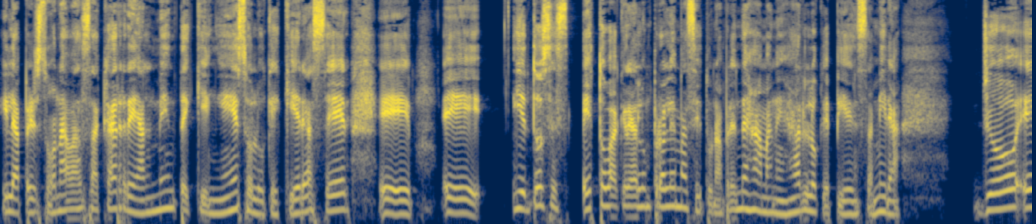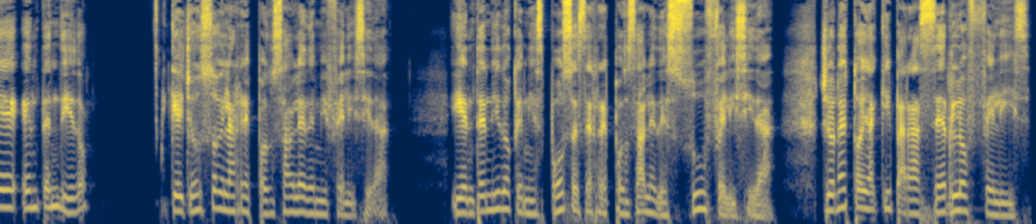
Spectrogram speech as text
y la persona va a sacar realmente quién es o lo que quiere hacer. Eh, eh, y entonces esto va a crear un problema si tú no aprendes a manejar lo que piensas. Mira, yo he entendido que yo soy la responsable de mi felicidad. Y he entendido que mi esposo es el responsable de su felicidad. Yo no estoy aquí para hacerlo feliz.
